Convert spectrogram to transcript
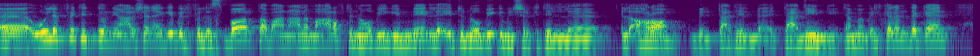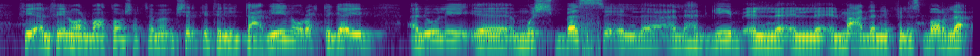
آه ولفيت الدنيا علشان أجيب الفلسبار. طبعا على ما عرفت إن هو بيجي منين لقيت إن هو بيجي من شركة الأهرام بتاعت التعدين دي. تمام؟ الكلام ده كان في 2014 تمام؟ شركة التعدين ورحت جايب قالوا لي مش بس اللي هتجيب المعدن الفلسبار لا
